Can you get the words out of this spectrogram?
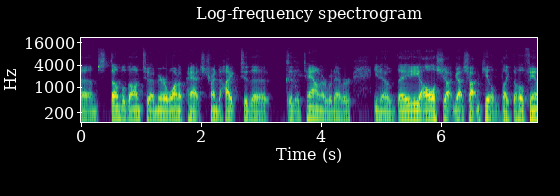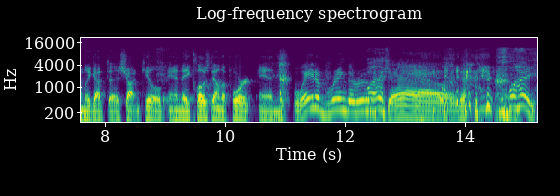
um, stumbled onto a marijuana patch trying to hike to the to the town or whatever. You know, they all shot got shot and killed. Like the whole family got uh, shot and killed, and they closed down the port. And Way to bring the room What? down. Why?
